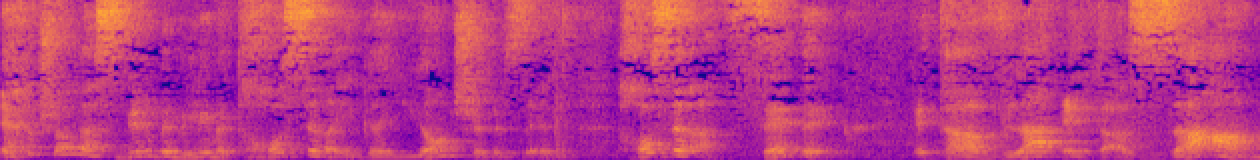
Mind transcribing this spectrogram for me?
איך אפשר להסביר במילים את חוסר ההיגיון שבזה, את חוסר הצדק, את העוולה, את הזעם?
